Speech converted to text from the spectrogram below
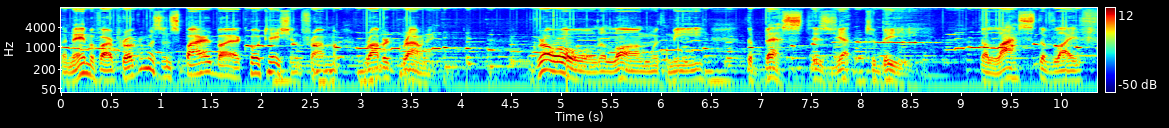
The name of our program is inspired by a quotation from Robert Browning Grow old along with me, the best is yet to be, the last of life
